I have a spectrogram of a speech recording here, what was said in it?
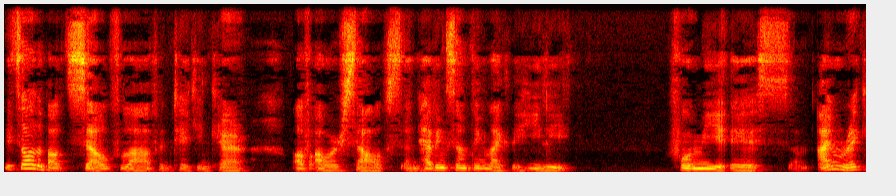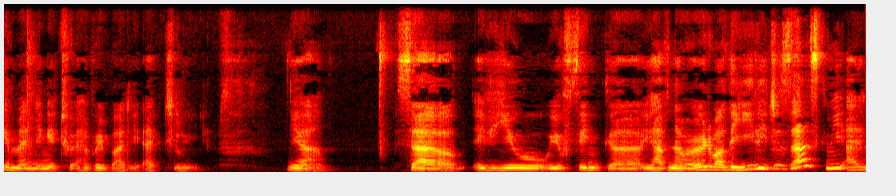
it's all about self-love and taking care of ourselves. And having something like the Healy for me is um, I'm recommending it to everybody actually. Yeah. So if you you think uh, you have never heard about the Healy just ask me. I,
